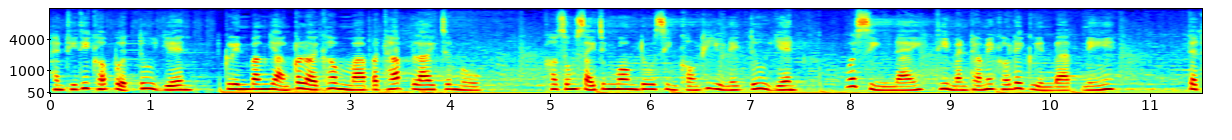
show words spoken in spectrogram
ทันทีที่เขาเปิดตู้เย็น กลิ่นบางอย่างก็ลอยเข้ามาประทับปลายจมูก เขาสงสัยจึงมองดูสิ่งของที่อยู่ในตู้เย็น ว่าสิ่งไหนที่มันทำให้เขาได้กลิ่นแบบนี้ แต่ท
